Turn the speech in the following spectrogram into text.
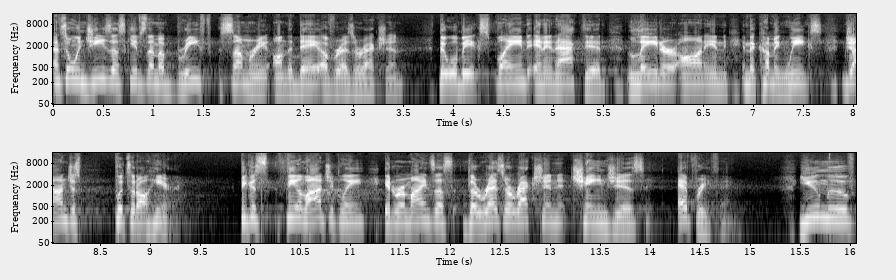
And so when Jesus gives them a brief summary on the day of resurrection, that will be explained and enacted later on in, in the coming weeks, John just puts it all here. Because theologically, it reminds us the resurrection changes everything. You move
